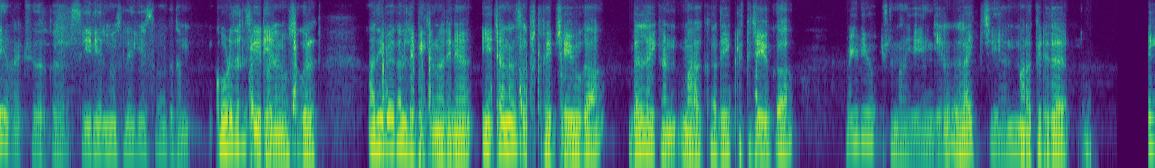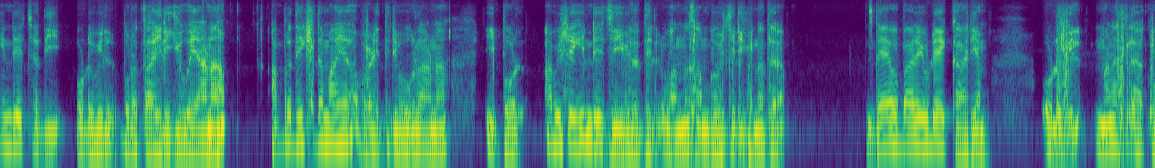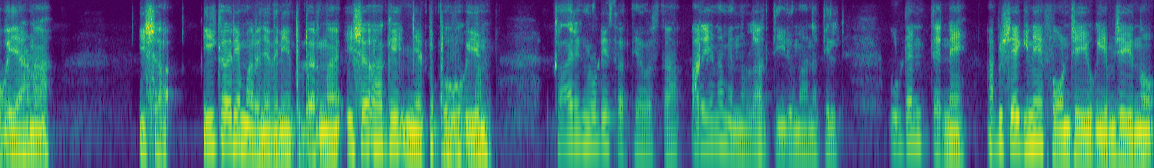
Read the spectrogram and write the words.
പ്രിയ പ്രേക്ഷകർക്ക് സീരിയൽ ന്യൂസിലേക്ക് സ്വാഗതം. കൂടുതൽ സീരിയൽ ന്യൂസുകൾ അതിവേഗം ലഭിക്കുന്നതിന് ഈ ചാനൽ സബ്സ്ക്രൈബ് ചെയ്യുക ബെൽ ഐക്കൺ മറക്കാതെ ക്ലിക്ക് ചെയ്യുക. വീഡിയോ ഇഷ്ടമായി എങ്കിൽ ലൈക്ക് ചെയ്യാൻ മറക്കരുത്. അഭിഷേകിന്റെ ചതി ഒടുവിൽ പുറത്തായിരിക്കുകയാണ്. അപ്രതീക്ഷിതമായ വഴിത്തിരിവുകളാണ് ഇപ്പോൾ അഭിഷേകിന്റെ ജീവിതത്തിൽ വന്ന് സംഭവിച്ചിരിക്കുന്നത്. ദേവബാലയുടെ കാര്യം ഒടുവിൽ മനസ്സിലാക്കുകയാണ്. ഇഷ ഈ കാര്യം അറിഞ്ഞതിനെ തുടർന്ന് ഇഷ ആകെ ഞെട്ടിപ്പോവുകയും കാര്യങ്ങളുടെ സത്യാവസ്ഥ അറിയണമെന്നുള്ള തീരുമാനത്തിൽ ഉടൻ തന്നെ അഭിഷേകിനെ ഫോൺ ചെയ്യുകയും ചെയ്യുന്നു.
